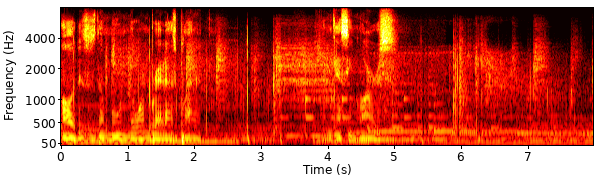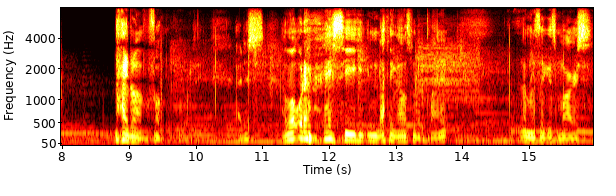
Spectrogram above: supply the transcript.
All of this is the moon, the one bread ass planet. I'm guessing Mars. I don't have a fucking clue. I just, I'm whatever I see, nothing else but a planet. I'm gonna say it's Mars.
